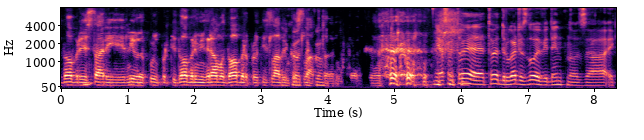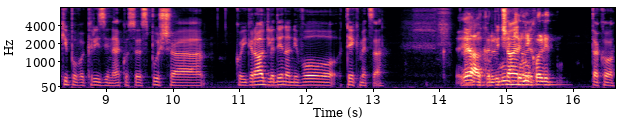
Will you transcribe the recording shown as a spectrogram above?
dobri, stari Liverpool proti dobrim, igramo dobro proti slabim, kot slab. ja, sem, to, je, to je drugače zelo evidentno za ekipo v krizi, ne? ko se spušča, ko igra glede na nivo tekmeca. Ja, ker običajno ni kvalitete. Tako.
